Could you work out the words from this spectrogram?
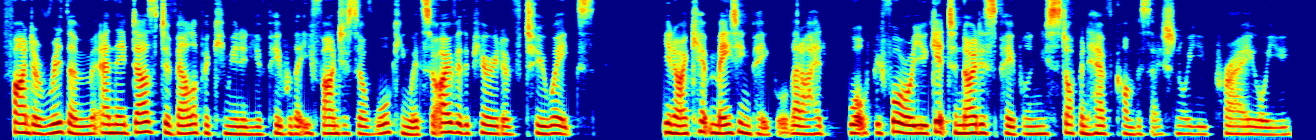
find a rhythm and there does develop a community of people that you find yourself walking with. So over the period of two weeks, you know, I kept meeting people that I had walked before, or you get to notice people and you stop and have conversation, or you pray, or you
